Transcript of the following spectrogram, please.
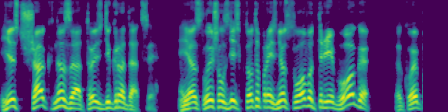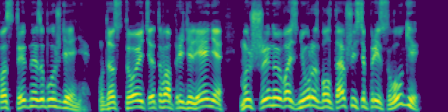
есть шаг назад, то есть деградация». Я слышал, здесь кто-то произнес слово «тревога». Какое постыдное заблуждение. Удостоить этого определения мышиную возню разболтавшейся прислуги?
